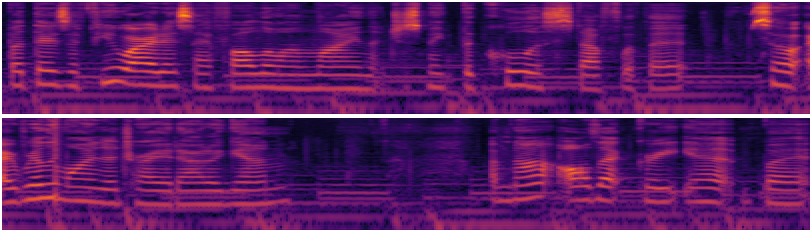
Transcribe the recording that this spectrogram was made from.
but there's a few artists I follow online that just make the coolest stuff with it. So I really wanted to try it out again. I'm not all that great yet, but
